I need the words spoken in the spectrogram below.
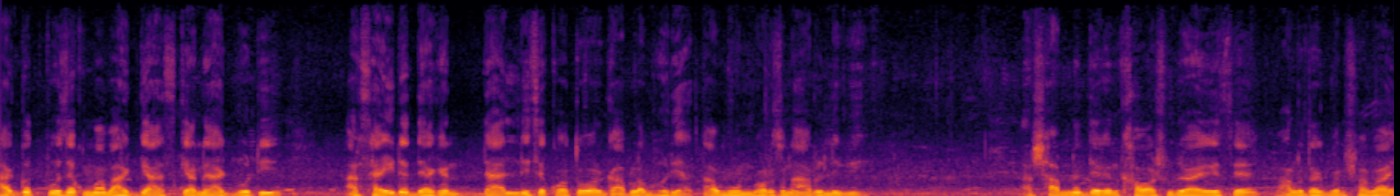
ভাগ্যত পৌঁছে কুমা ভাগ্যে আজকে আনে এক বটি, আর সাইডে দেখেন, ডাল দিছে কত আর গাবলা ভরিয়া, তাও মন ভরসা না আরও লিবি আর সামনে দেখেন খাওয়া শুরু হয়ে গেছে, ভালো থাকবেন সবাই।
